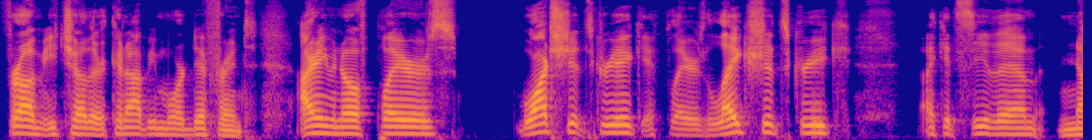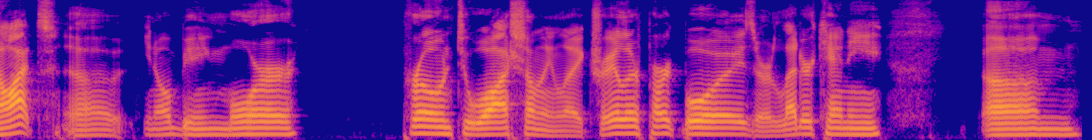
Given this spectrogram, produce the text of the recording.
from each other, could not be more different. I don't even know if players watch Schitt's Creek, if players like Schitt's Creek. I could see them not, uh, you know, being more prone to watch something like Trailer Park Boys or Letterkenny. Um,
